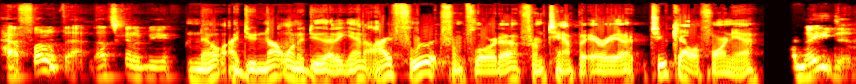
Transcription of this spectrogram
Have fun with that. That's going to be. No, I do not want to do that again. I flew it from Florida, from Tampa area to California. I know you did.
